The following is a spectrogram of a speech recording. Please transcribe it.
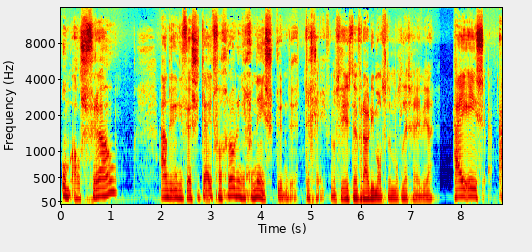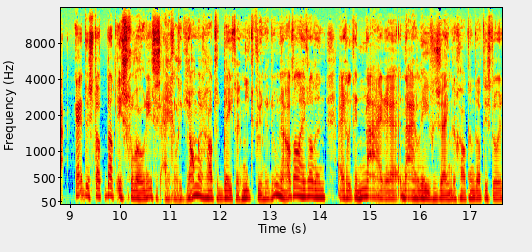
om als vrouw aan de Universiteit van Groningen geneeskunde te geven. Dat was de eerste vrouw die mocht, mocht lesgeven, ja. Hij is, dus dat, dat is gewoon, het is eigenlijk jammer, hij had het beter niet kunnen doen. Hij had al, heeft al een, eigenlijk een naar, eh, naar leven zijnde gehad en dat is door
